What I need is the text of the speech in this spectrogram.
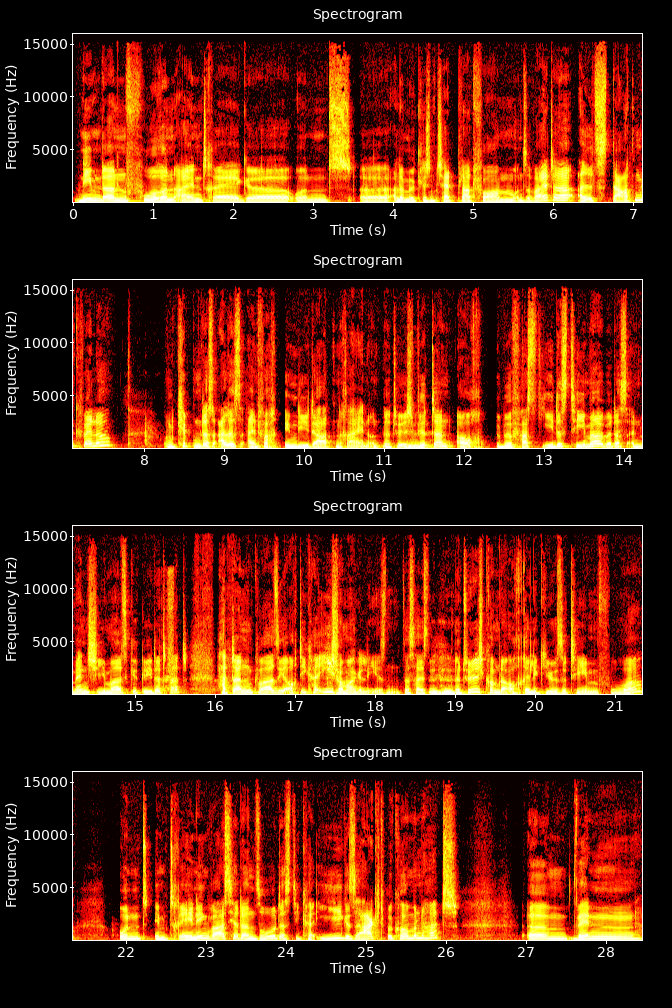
nehmen dann Foreneinträge und äh, alle möglichen Chatplattformen und so weiter als Datenquelle und kippen das alles einfach in die Daten rein. Und natürlich mhm. wird dann auch über fast jedes Thema, über das ein Mensch jemals geredet hat, hat dann quasi auch die KI schon mal gelesen. Das heißt, mhm. natürlich kommen da auch religiöse Themen vor. Und im Training war es ja dann so, dass die KI gesagt bekommen hat, ähm, wenn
